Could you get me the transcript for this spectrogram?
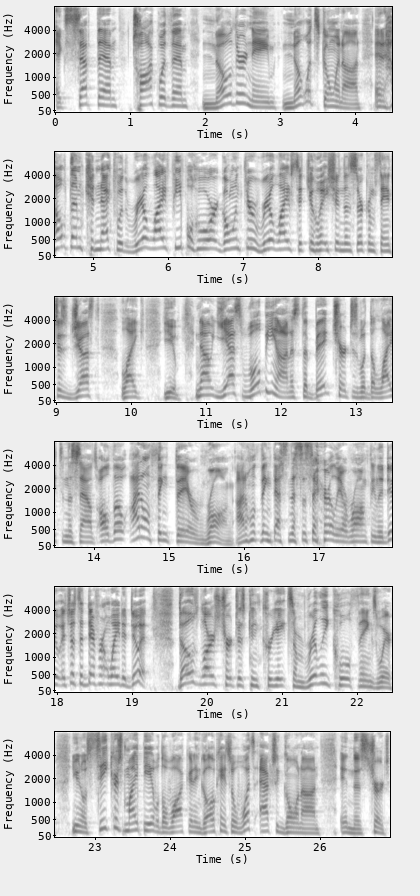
accept them, talk with them, know their name, know what's going on, and help them connect with real life people who are going through real life situations and circumstances just like you. Now, yes, we'll be honest, the big churches with the lights and the sounds, although I don't think they're wrong, I don't think that's necessarily a wrong thing to do. It's just a different way to do it. Those large churches can create some really cool things where, you know, seekers might be able to walk in and go, okay, so what's actually going on in this church?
